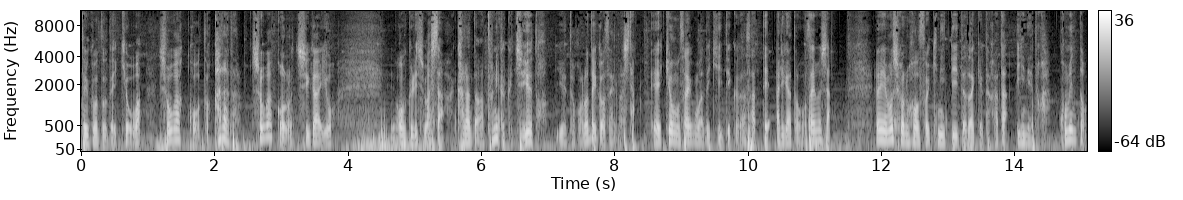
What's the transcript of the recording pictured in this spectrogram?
ということで今日は小学校とカナダの小学校の違いをお送りしました。カナダはとにかく自由というところでございました、えー、今日も最後まで聞いてくださってありがとうございました、えー、もしこの放送気に入っていただけた方いいねとかコメント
